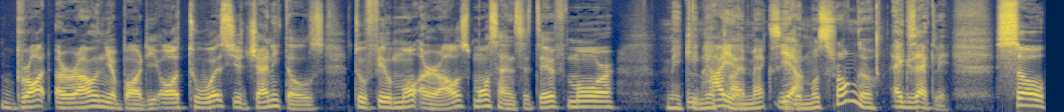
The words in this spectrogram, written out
brought around your body or towards your genitals to feel more aroused, more sensitive, more Making your higher. climax Yeah. even more stronger. Exactly. So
